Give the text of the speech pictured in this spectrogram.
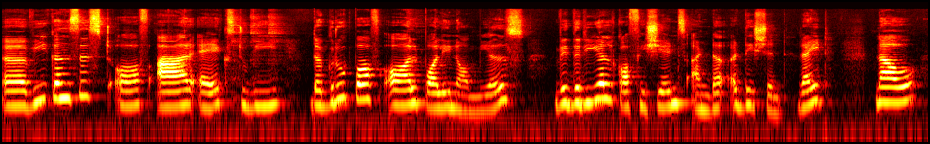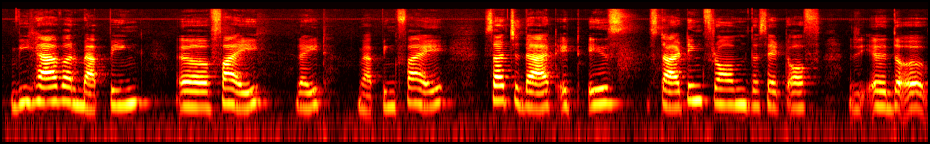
uh, we consist of Rx to be the group of all polynomials with real coefficients under addition right? Now we have our mapping uh, phi right? Mapping phi such that it is starting from the set of uh, the uh,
